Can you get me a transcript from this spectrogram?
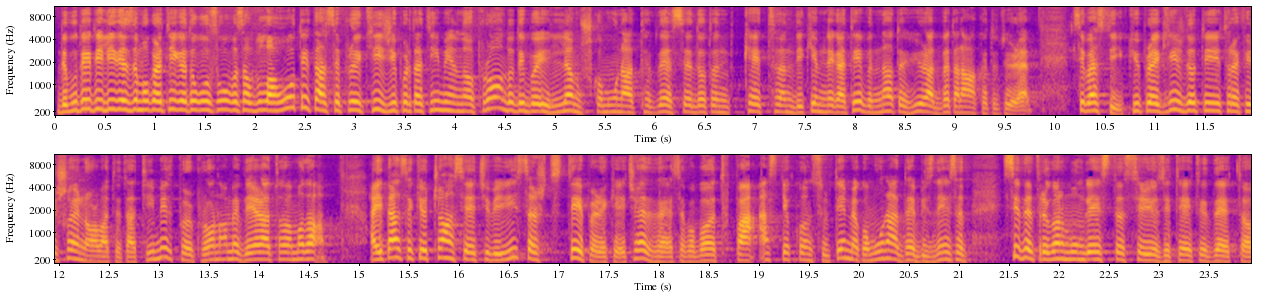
Deputeti i Lidhjes Demokratike të Kosovës, Avdullah Hoti, tha se projektligji për tatimin në pronë do t'i bëjë lëmsh komunat dhe se do të ketë ndikim negativ në të hyrat vetanake të tyre. Sipas tij, ky projektligj do t'i trefishojë normat e tatimit për prona me vlera të mëdha. Ai tha se kjo qasje e qeverisë është tepër e keqe dhe se po bëhet pa asnjë konsultim me komunat dhe bizneset, si dhe tregon mungesë të seriozitetit dhe të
